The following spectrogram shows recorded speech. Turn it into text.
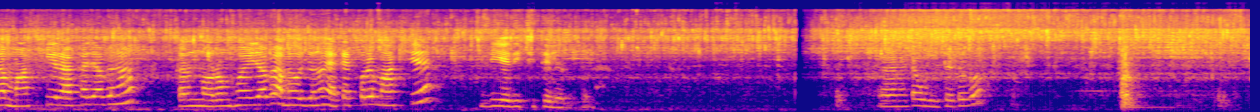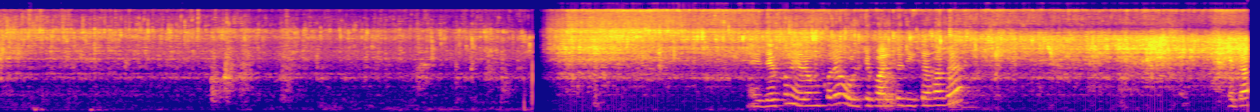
এটা মাখিয়ে রাখা যাবে না, কারণ নরম হয়ে যাবে। আমি ওই জন্য এক এক করে মাখিয়ে দিয়ে দিচ্ছি তেলের উপরে। এবার আমি এটা উল্টে দেবো। এই দেখুন, এরকম করে উল্টে পাল্টে দিতে হবে। এটা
